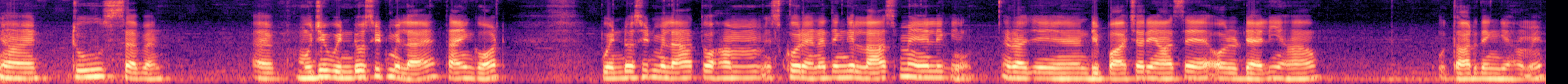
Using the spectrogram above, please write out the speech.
यहाँ टू सेवन एफ़ मुझे विंडो सीट मिला है थैंक गॉड विंडो सीट मिला तो हम इसको रहने देंगे लास्ट में है लेकिन डिपार्चर यहाँ से है और डेली यहाँ उतार देंगे हमें।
